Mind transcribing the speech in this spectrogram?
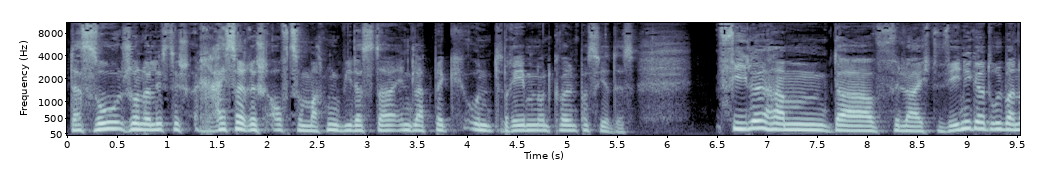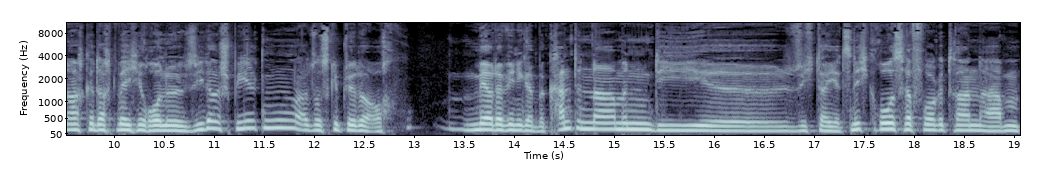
das so journalistisch reißerisch aufzumachen, wie das da in Gladbeck und Bremen und Köln passiert ist? Viele haben da vielleicht weniger drüber nachgedacht, welche Rolle sie da spielten. Also es gibt ja da auch mehr oder weniger bekannte Namen, die äh, sich da jetzt nicht groß hervorgetan haben.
